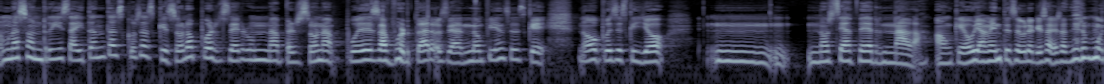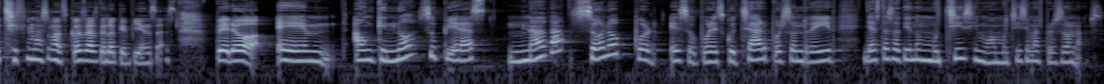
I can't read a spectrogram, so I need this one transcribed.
una sonrisa, hay tantas cosas que solo por ser una persona puedes aportar, o sea, no pienses que, no, pues es que yo mm, no sé hacer nada, aunque obviamente seguro que sabes hacer muchísimas más cosas de lo que piensas, pero em, aunque no supieras nada, solo por eso, por escuchar, por sonreír, ya estás haciendo muchísimo a muchísimas personas.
